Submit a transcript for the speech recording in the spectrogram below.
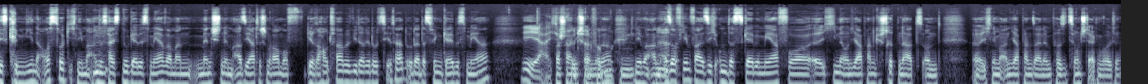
diskriminierender Ausdruck. Ich nehme an, mhm. das heißt nur gelbes Meer, weil man Menschen im asiatischen Raum auf ihre Hautfarbe wieder reduziert hat oder deswegen gelbes Meer? Ja, ich wahrscheinlich schon, oder? Ich nehme an. Ja. Also auf jeden Fall sich um das gelbe Meer vor äh, China und Japan gestritten hat und äh, ich nehme an, Japan seine Position stärken wollte.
